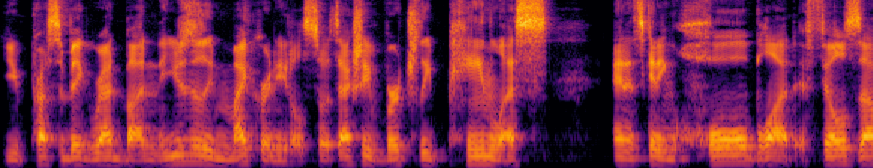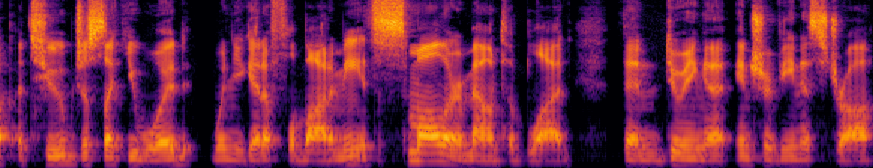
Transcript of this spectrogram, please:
You press a big red button. It uses microneedles, so it's actually virtually painless and it's getting whole blood. It fills up a tube just like you would when you get a phlebotomy. It's a smaller amount of blood than doing an intravenous draw,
